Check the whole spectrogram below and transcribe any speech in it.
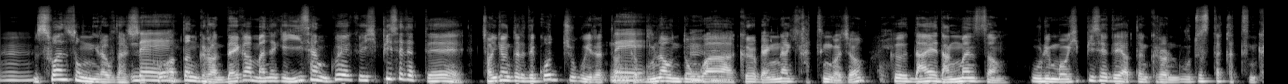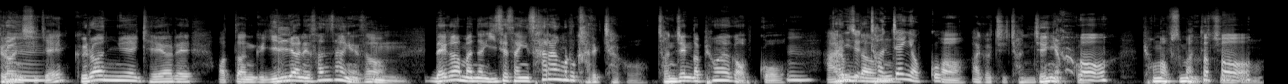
음. swan song이라고도 할수 네. 있고 어떤 그런 내가 만약에 이상 왜그 히피 세대 때 전경들한테 꽃 주고 이랬던 네. 그 문화 운동과 그 맥락이 같은 거죠. 그 나의 낭만성 우리 뭐 히피 세대의 어떤 그런 우드스탁 같은 그런 음. 식의 그런 류의 계열의 어떤 그 일련의 선상에서 음. 내가 만약 이 세상이 사랑으로 가득 차고 전쟁과 평화가 없고 음. 아니죠. 아름다운- 전쟁이 없고. 어, 아 그렇지 전쟁이 없고 어. 평화 없으면 안 되지. 어.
